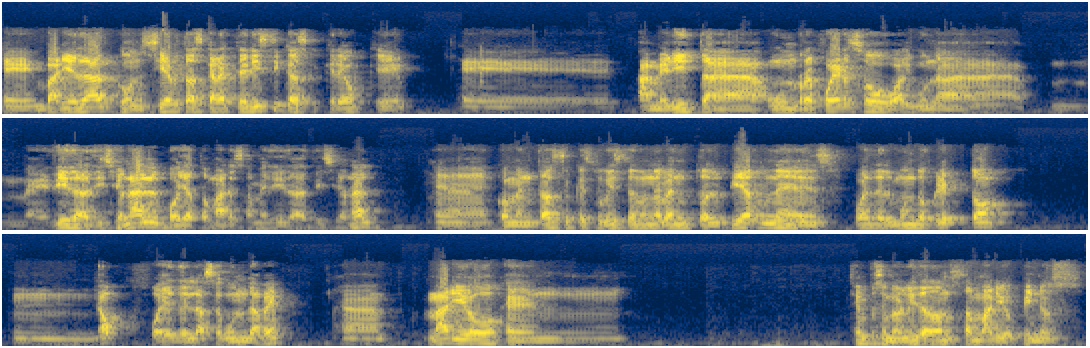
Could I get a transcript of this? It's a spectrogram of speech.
eh, variedad con ciertas características que creo que amerita un refuerzo o alguna medida adicional, voy a tomar esa medida adicional. comentaste que estuviste en un evento el viernes, ¿fue del mundo cripto? Mm, no, fue de la segunda B. Ah, Mario, en... siempre se me olvida dónde está Mario Pinos,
